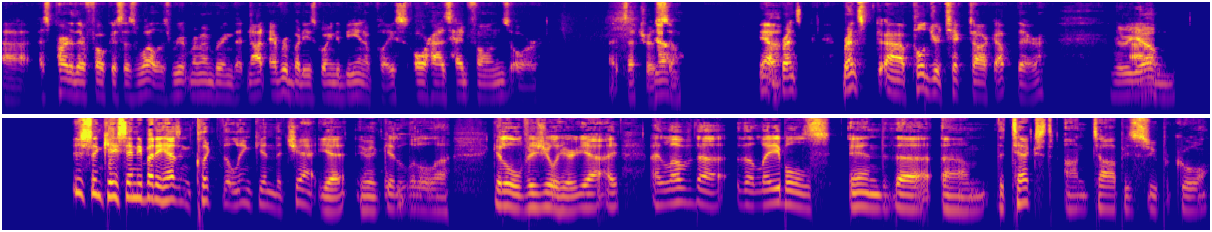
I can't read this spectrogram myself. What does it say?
uh, as part of their focus as well is re- remembering that not everybody is going to be in a place or has headphones or etc Yeah. so yeah, Yeah. brent's brent's uh, pulled your tiktok up there There we go. Um, Just in case anybody hasn't clicked the link in the chat yet, you know, get a little uh, get a little visual here. Yeah, I, I love the the labels and the um, the text on top is super cool.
